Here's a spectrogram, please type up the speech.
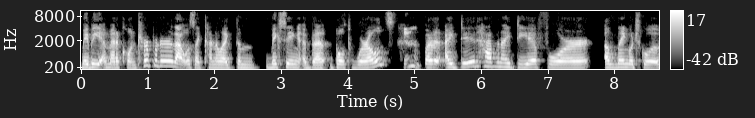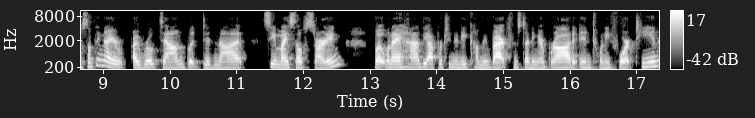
maybe a medical interpreter. That was like kind of like the mixing of both worlds. Yeah. But I did have an idea for a language school. It was something I, I wrote down, but did not see myself starting. But when I had the opportunity coming back from studying abroad in 2014,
